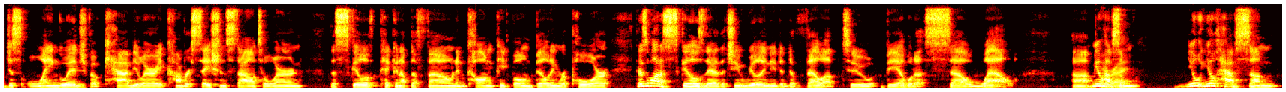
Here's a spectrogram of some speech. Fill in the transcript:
just language, vocabulary, conversation style to learn, the skill of picking up the phone and calling people and building rapport. There's a lot of skills there that you really need to develop to be able to sell well. Um, you'll You're have right. some, you'll you'll have some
